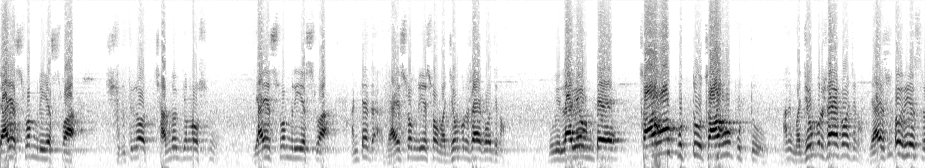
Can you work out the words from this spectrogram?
జాయస్వం రియస్వ శృతిలో చాందోగ్యంలో వస్తుంది జాయస్వం రియస్వ అంటే జాయస్వం రియస్వ మధ్యమ వచనం నువ్వు ఇలాగే ఉంటే చావు పుట్టు చావు పుట్టు అని మధ్యమ వచనం జాయస్వం రియస్వ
